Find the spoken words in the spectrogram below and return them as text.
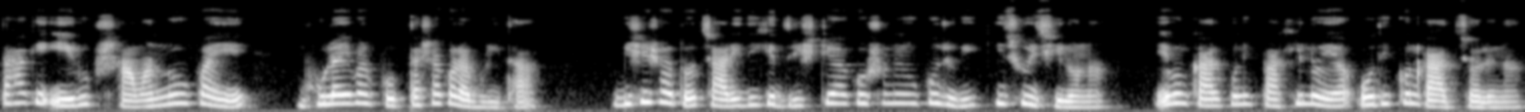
তাহাকে এরূপ সামান্য উপায়ে ভুলাইবার প্রত্যাশা করা বৃথা। বিশেষত চারিদিকে দৃষ্টি আকর্ষণের উপযোগী কিছুই ছিল না এবং কাল্পনিক পাখি লইয়া অধিকক্ষণ কাজ চলে না।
